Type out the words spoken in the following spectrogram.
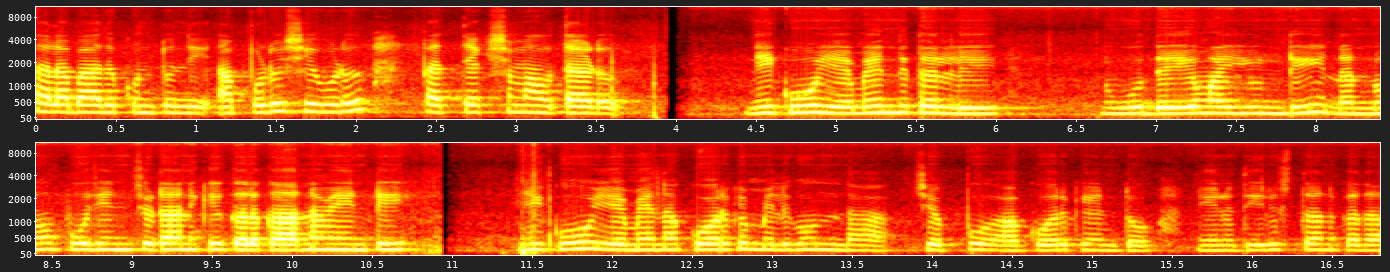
తల బాదుకుంటుంది. అప్పుడు శివుడు ప్రత్యక్షమవుతాడు. నీకు ఏమైంది తల్లి? నువ్వు దెయ్యం అయ్యుండి నన్ను పూజించడానికి గల కారణం ఏంటి? నీకు ఏమైనా కోరిక మెలుగు ఉందా చెప్పు ఆ కోరిక ఏంటో నేను తీరుస్తాను కదా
